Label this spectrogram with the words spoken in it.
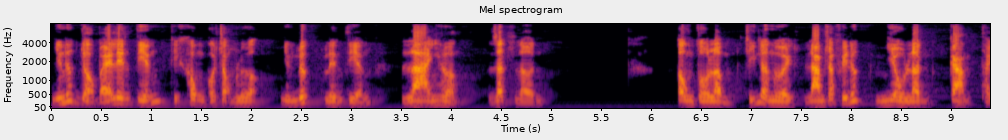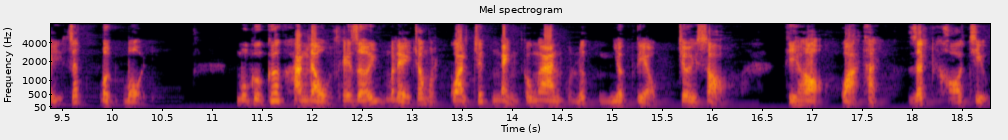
Những nước nhỏ bé lên tiếng thì không có trọng lượng, nhưng Đức lên tiếng là ảnh hưởng rất lớn. Ông Tô Lâm chính là người làm cho phía Đức nhiều lần cảm thấy rất bực bội. Một cường cước hàng đầu thế giới mà để cho một quan chức ngành công an của nước nhược tiểu chơi xỏ thì họ quả thật rất khó chịu.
